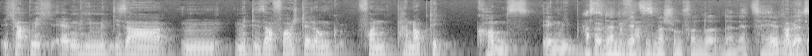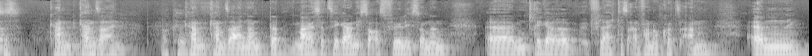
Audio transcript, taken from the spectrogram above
ich habe mich irgendwie mit dieser, m, mit dieser Vorstellung von Panopticoms irgendwie Hast du da nicht befasst. letztes Mal schon von dann erzählt? Habe oder ist das? Kann, kann sein. Okay. Kann, kann sein. Und das mache ich jetzt hier gar nicht so ausführlich, sondern ähm, triggere vielleicht das einfach nur kurz an. Ähm,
